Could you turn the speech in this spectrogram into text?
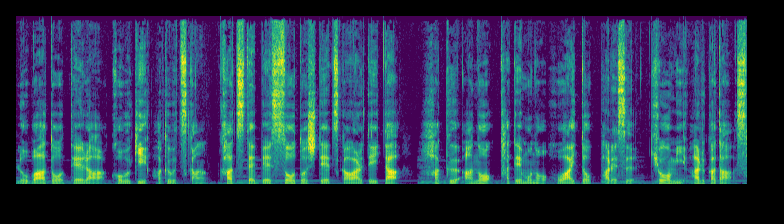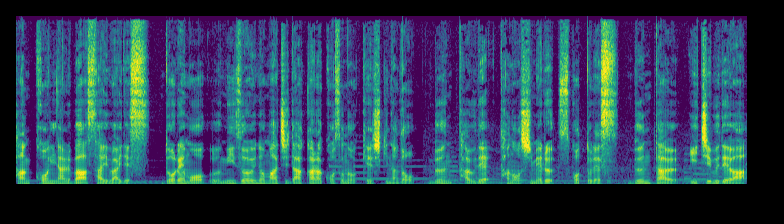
ロバート・テーラー古武器博物館。かつて別荘として使われていた白亜の建物ホワイトパレス。興味ある方参考になれば幸いです。どれも海沿いの街だからこその景色などブンタウで楽しめるスポットです。ブンタウ一部では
